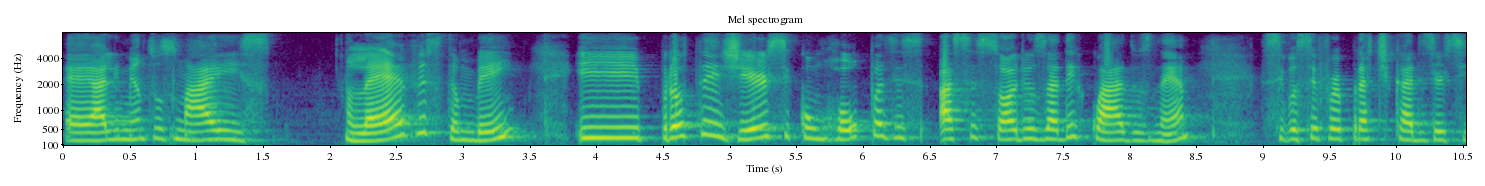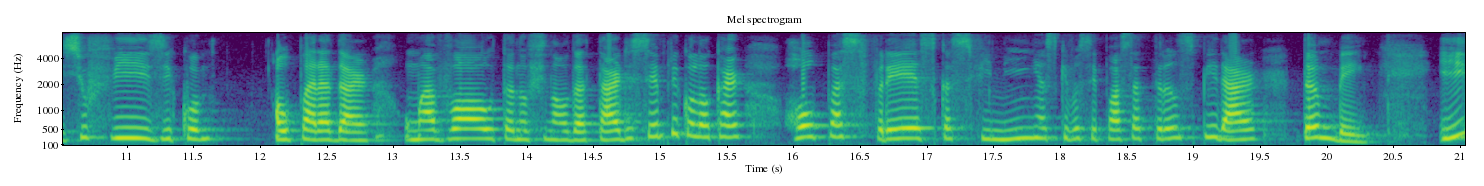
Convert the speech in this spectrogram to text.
É, alimentos mais leves também e proteger-se com roupas e acessórios adequados, né? Se você for praticar exercício físico ou para dar uma volta no final da tarde, sempre colocar roupas frescas, fininhas, que você possa transpirar também. E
